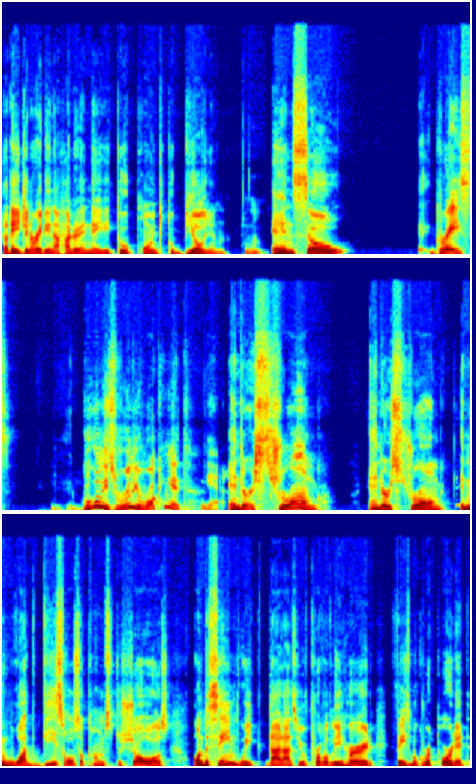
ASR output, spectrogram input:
that they generated 182.2 billion. Mm-hmm. And so, Grace, Google is really rocking it. Yeah. And they're strong. And they're strong. And what this also comes to show us on the same week that, as you've probably heard, Facebook reported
